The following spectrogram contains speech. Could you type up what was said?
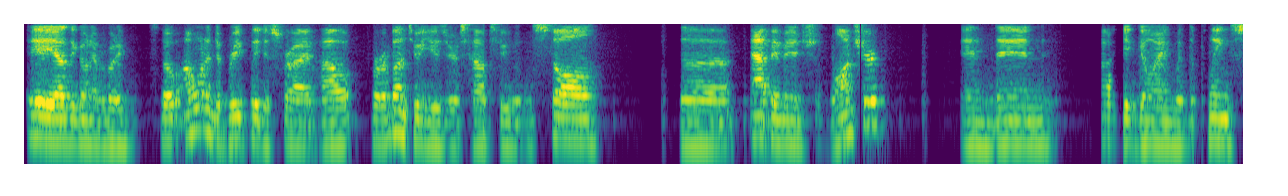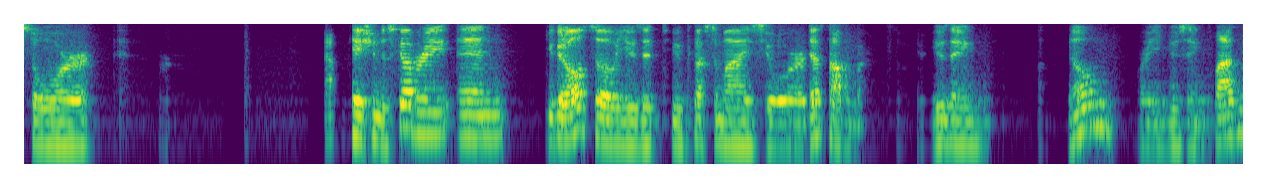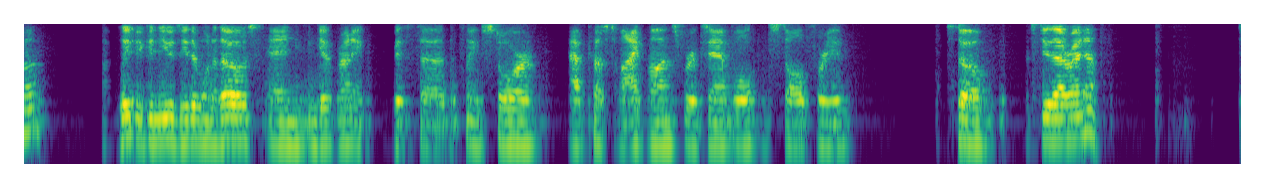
Hey, how's it going, everybody? So I wanted to briefly describe how, for Ubuntu users, how to install the app image launcher and then how to get going with the Pling store application discovery. And you could also use it to customize your desktop environment. So if you're using GNOME or you're using Plasma, I believe you can use either one of those and you can get running with uh, the Pling store have custom icons, for example, installed for you. So let's do that right now.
